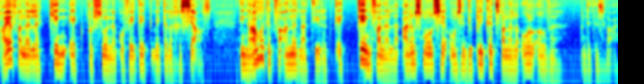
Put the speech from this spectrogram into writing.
baie van hulle ken ek persoonlik of het ek met hulle gesels. Die naam moet ek verander natuurlik. Ek ken van hulle. Adam Small sê ons het duplicates van hulle all over en dit is waar.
